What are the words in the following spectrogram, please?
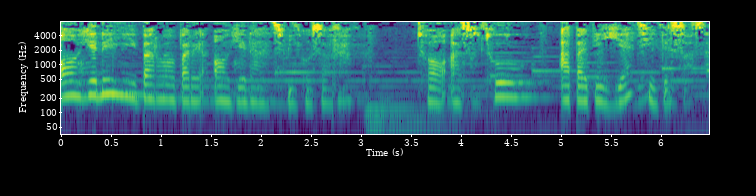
آینه برابر آینت می‌گذارم تا از تو ابدیتی بسازم.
